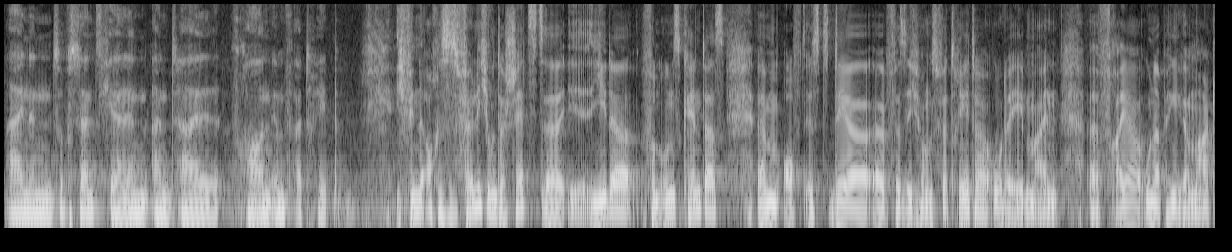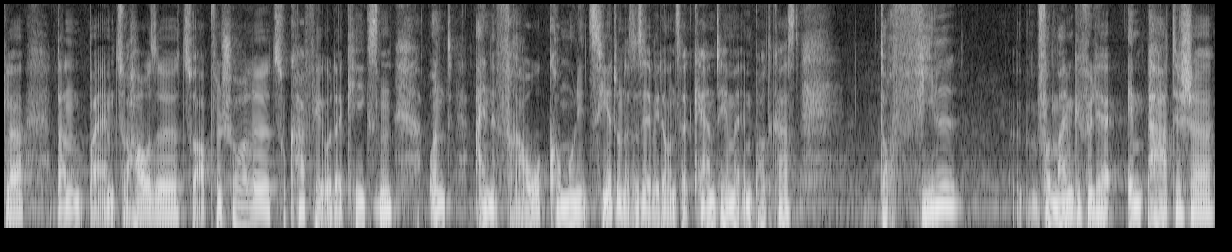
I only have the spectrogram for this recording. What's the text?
einen substanziellen Anteil Frauen im Vertrieb. Ich finde auch, es ist völlig unterschätzt. Äh, jeder von uns kennt das. Ähm, oft ist der äh, Versicherungsvertreter oder eben ein äh, freier, unabhängiger Makler dann bei einem zu Hause, zu Apfelschorle, zu Kaffee oder Keksen. Und eine Frau kommuniziert, und das ist ja wieder unser Kernthema im Podcast, doch viel von meinem Gefühl her empathischer,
